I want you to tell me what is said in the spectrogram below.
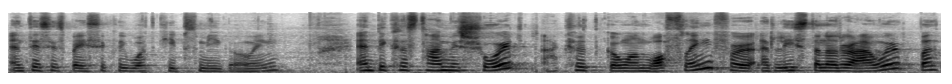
And this is basically what keeps me going. And because time is short, I could go on waffling for at least another hour, but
